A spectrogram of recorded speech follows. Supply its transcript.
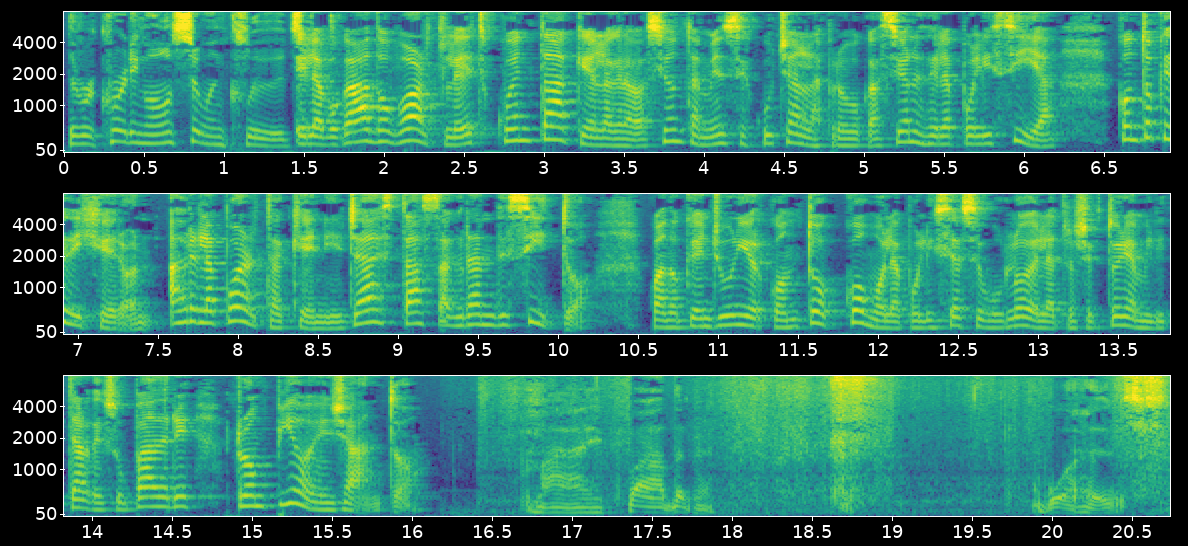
El abogado Bartlett cuenta que en la grabación también se escuchan las provocaciones de la policía. Contó que dijeron, abre la puerta, Kenny, ya estás a grandecito. Cuando Ken Jr. contó cómo la policía se burló de la trayectoria militar de su padre, rompió en llanto. My father was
